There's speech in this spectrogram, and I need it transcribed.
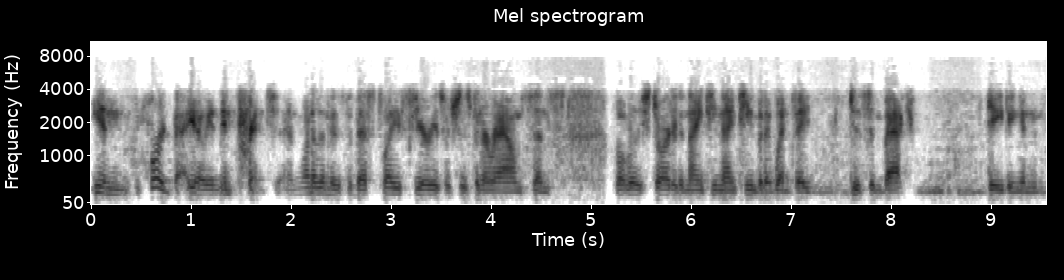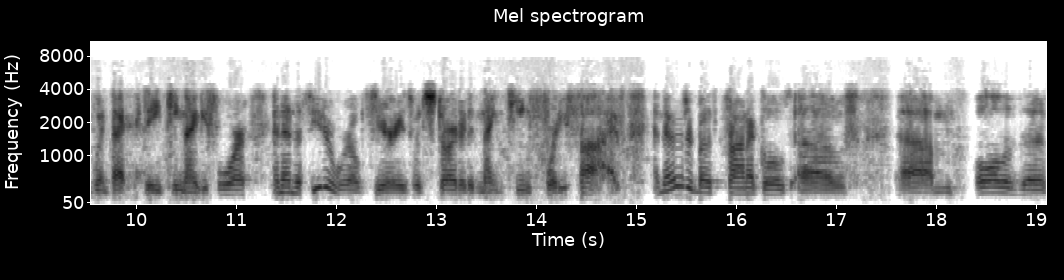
in hardback, you know, in, in print, and one of them is the Best Plays series, which has been around since, well, really started in 1919, but it went they did some back dating and went back to 1894, and then the Theater World series, which started in 1945, and those are both chronicles of um, all of the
